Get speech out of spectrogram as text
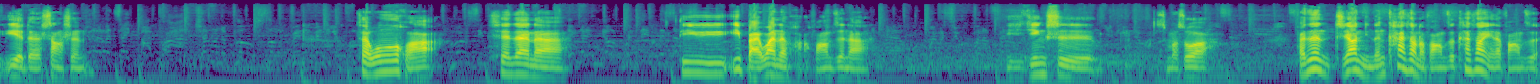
业的上升。在温哥华。现在呢，低于一百万的房房子呢，已经是怎么说？反正只要你能看上的房子，看上眼的房子，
